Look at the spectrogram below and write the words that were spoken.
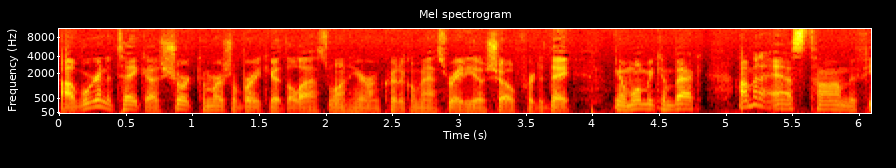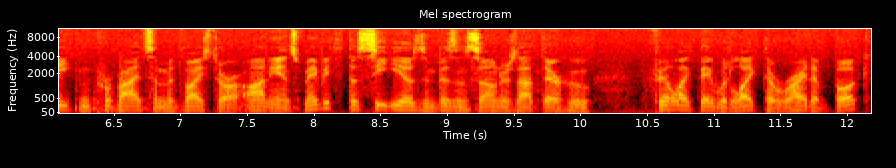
Uh, we're going to take a short commercial break here, the last one here on Critical Mass Radio Show for today. And when we come back, I'm going to ask Tom if he can provide some advice to our audience, maybe to the CEOs and business owners out there who feel like they would like to write a book.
